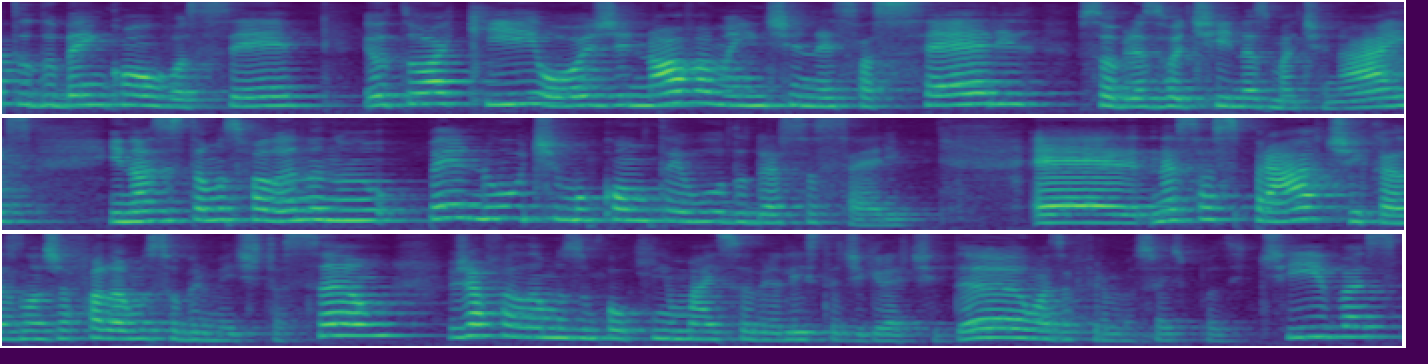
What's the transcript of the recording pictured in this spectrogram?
tudo bem com você? Eu tô aqui hoje novamente nessa série sobre as rotinas matinais e nós estamos falando no penúltimo conteúdo dessa série. É, nessas práticas, nós já falamos sobre meditação, já falamos um pouquinho mais sobre a lista de gratidão, as afirmações positivas,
